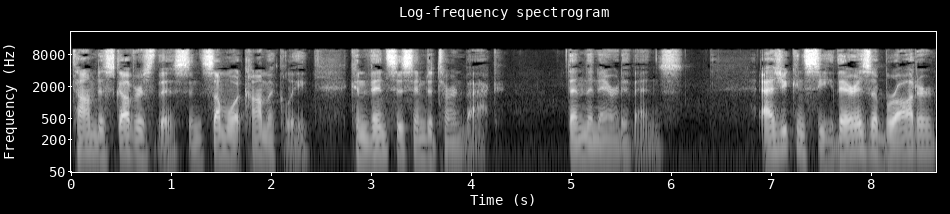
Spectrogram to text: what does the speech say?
Tom discovers this and somewhat comically convinces him to turn back. Then the narrative ends. As you can see, there is a broader,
